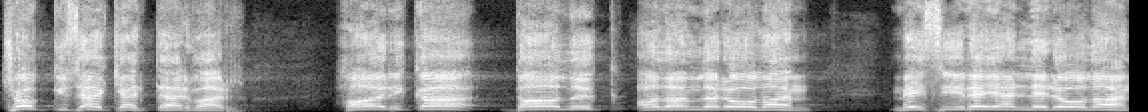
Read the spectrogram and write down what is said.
çok güzel kentler var. Harika dağlık alanları olan, mesire yerleri olan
